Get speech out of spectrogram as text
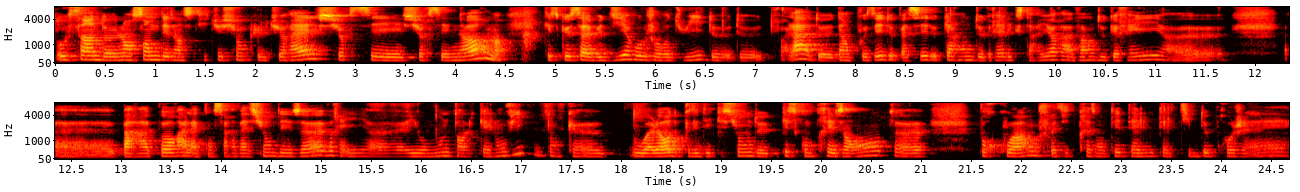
au sein de l'ensemble des institutions culturelles sur ces, sur ces normes. Qu'est-ce que ça veut dire aujourd'hui de, voilà, d'imposer de, passer de 40 degrés à l'extérieur à 20 degrés euh, euh, par rapport à la conservation des œuvres euh, et, au monde dans lequel on vit? Donc, ou alors de poser des questions de qu'est-ce qu'on présente, pourquoi on choisit de présenter tel ou tel type de projet.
